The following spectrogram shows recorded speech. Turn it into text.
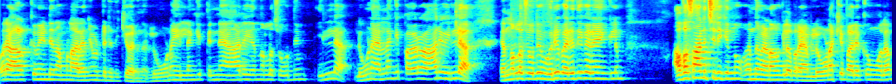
ഒരാൾക്ക് വേണ്ടി നമ്മൾ അരഞ്ഞുകൊണ്ടിരിക്കുമായിരുന്നു ലൂണ ഇല്ലെങ്കിൽ പിന്നെ ആര് എന്നുള്ള ചോദ്യം ഇല്ല. ലൂണ അല്ലെങ്കിൽ പകരം ആരും ഇല്ല എന്നുള്ള ചോദ്യം ഒരു പരിധി വരെയെങ്കിലും അവസാനിച്ചിരിക്കുന്നു എന്ന് വേണമെങ്കിൽ പറയാം. ലൂണയ്ക്ക് പരുക്ക് മൂലം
